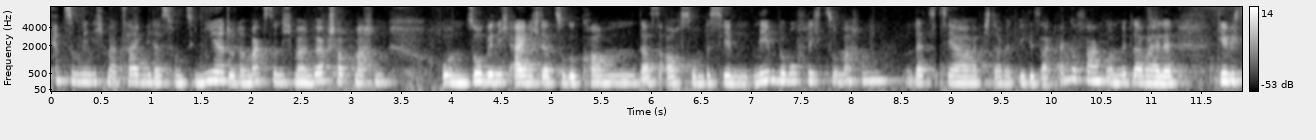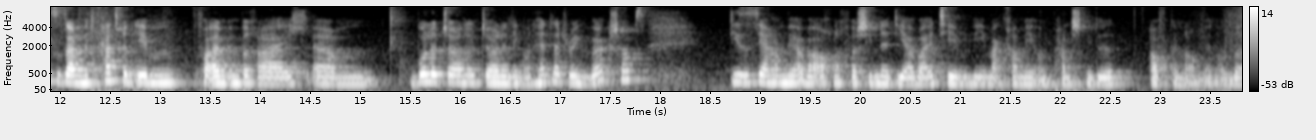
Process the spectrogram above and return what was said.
kannst du mir nicht mal zeigen, wie das funktioniert oder magst du nicht mal einen Workshop machen? Und so bin ich eigentlich dazu gekommen, das auch so ein bisschen nebenberuflich zu machen. Letztes Jahr habe ich damit, wie gesagt, angefangen und mittlerweile gebe ich zusammen mit Katrin eben vor allem im Bereich ähm, Bullet Journal, Journaling und Handlettering Workshops. Dieses Jahr haben wir aber auch noch verschiedene DIY-Themen wie Makramee und Punchneedle aufgenommen in unser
